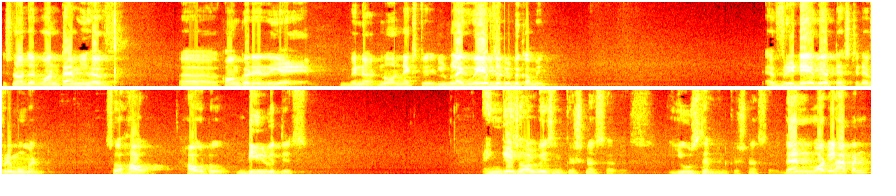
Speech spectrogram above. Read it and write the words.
It's not that one time you have uh, conquered it, yeah, winner. No, next it will be like waves, it will be coming. Every day we are tested, every moment. So, how? How to deal with this? Engage always in Krishna service. Use them in Krishna service. Then what will happen?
